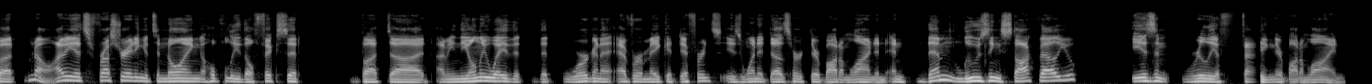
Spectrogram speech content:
But no, I mean it's frustrating. It's annoying. Hopefully they'll fix it. But uh, I mean, the only way that that we're gonna ever make a difference is when it does hurt their bottom line, and and them losing stock value isn't really affecting their bottom line.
